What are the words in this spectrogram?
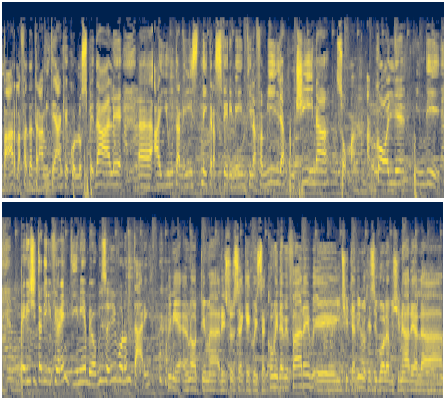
parla, fa da tramite anche con l'ospedale, eh, aiuta negli, nei trasferimenti la famiglia, cucina, insomma accoglie, quindi per i cittadini fiorentini abbiamo bisogno di volontari. Quindi è un'ottima risorsa anche questa. Come deve fare eh, il cittadino che si vuole avvicinare alla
